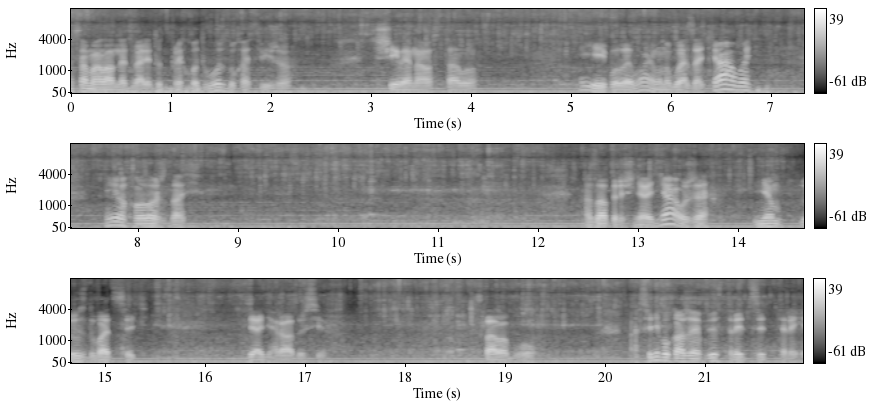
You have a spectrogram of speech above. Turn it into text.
Ну, саме головне двері, тут приход воздуха свіжого. Щілина оставив. І її поливаємо, воно буде затягувати і охолоджувати. А завтрашнього дня вже днем плюс 25 градусів. Слава Богу. А сьогодні показує плюс 33.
